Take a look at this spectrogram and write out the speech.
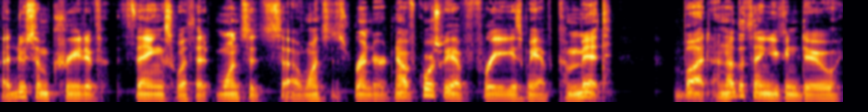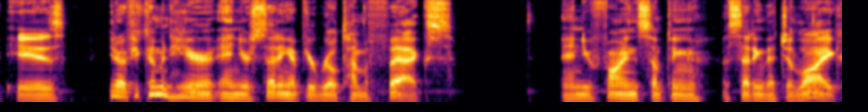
uh, do some creative things with it once it's uh, once it's rendered. Now, of course, we have freeze, we have commit, but another thing you can do is, you know, if you come in here and you're setting up your real-time effects and you find something, a setting that you like,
